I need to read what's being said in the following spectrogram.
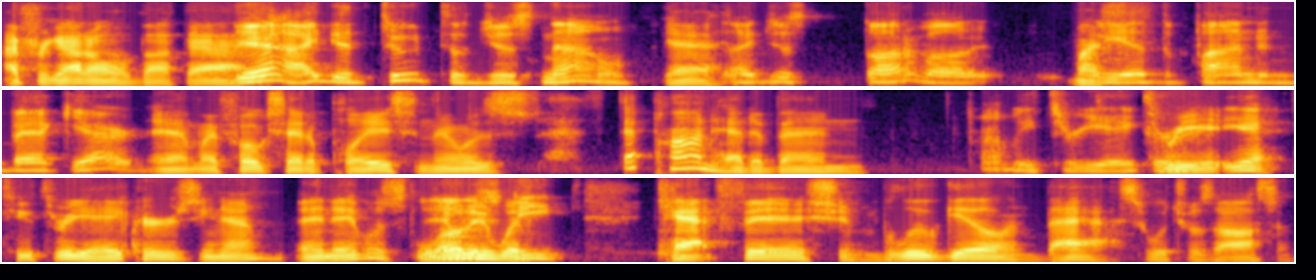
I forgot all about that. yeah, I did too till just now. Yeah. I just thought about it. My we had the pond in the backyard, yeah, my folks had a place and there was that pond had to been probably three acres. three yeah, two, three acres, you know, and it was It loaded was with deep. catfish and bluegill and bass, which was awesome.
